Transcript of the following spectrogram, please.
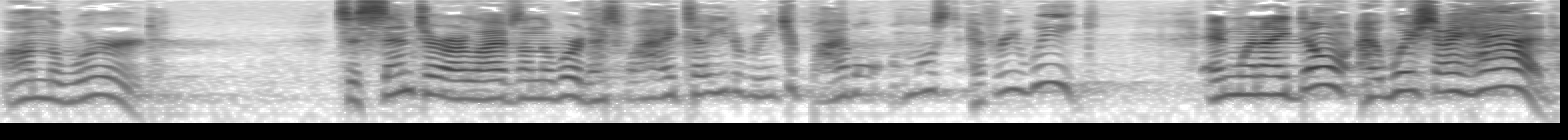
on the Word. To center our lives on the Word. That's why I tell you to read your Bible almost every week. And when I don't, I wish I had.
